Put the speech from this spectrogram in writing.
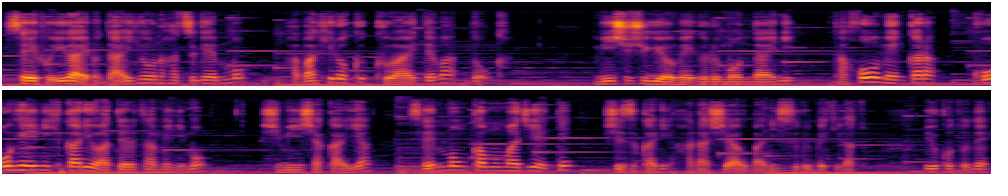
政府以外の代表の発言も幅広く加えてはどうか。民主主義をめぐる問題に多方面から公平に光を当てるためにも市民社会や専門家も交えて静かに話し合う場にするべきだということで、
